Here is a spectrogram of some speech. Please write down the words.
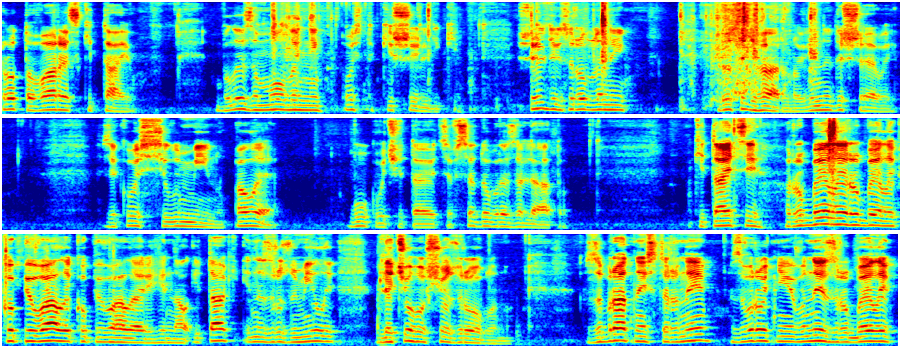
про товари з Китаю. Були замовлені ось такі шильдики. Шильдик зроблений досить гарно, він не дешевий. З якогось сілуміну. Але букви читаються, все добре залято. Китайці робили, робили, копіювали, копіювали оригінал. І так і не зрозуміли, для чого що зроблено. З обратної сторони, зворотньої, вони зробили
